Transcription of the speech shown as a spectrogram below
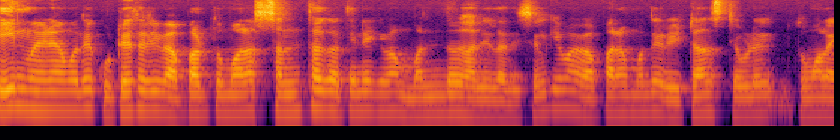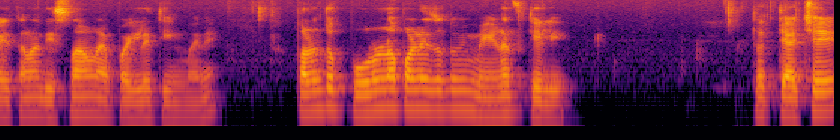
तीन महिन्यामध्ये कुठेतरी व्यापार तुम्हाला संथ गतीने किंवा मंद झालेला दिसेल किंवा व्यापारामध्ये रिटर्न्स तेवढे तुम्हाला येताना दिसणार नाही पहिले तीन महिने. परंतु पूर्णपणे जर तुम्ही मेहनत केली तर त्याचे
